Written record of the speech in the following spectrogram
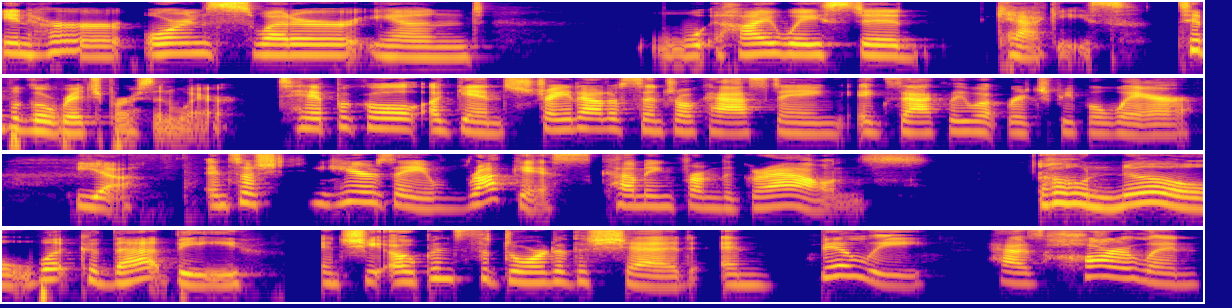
in her orange sweater and w- high waisted khakis. Typical rich person wear. Typical, again, straight out of central casting, exactly what rich people wear. Yeah. And so she hears a ruckus coming from the grounds. Oh no, what could that be? And she opens the door to the shed, and Billy has Harlan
